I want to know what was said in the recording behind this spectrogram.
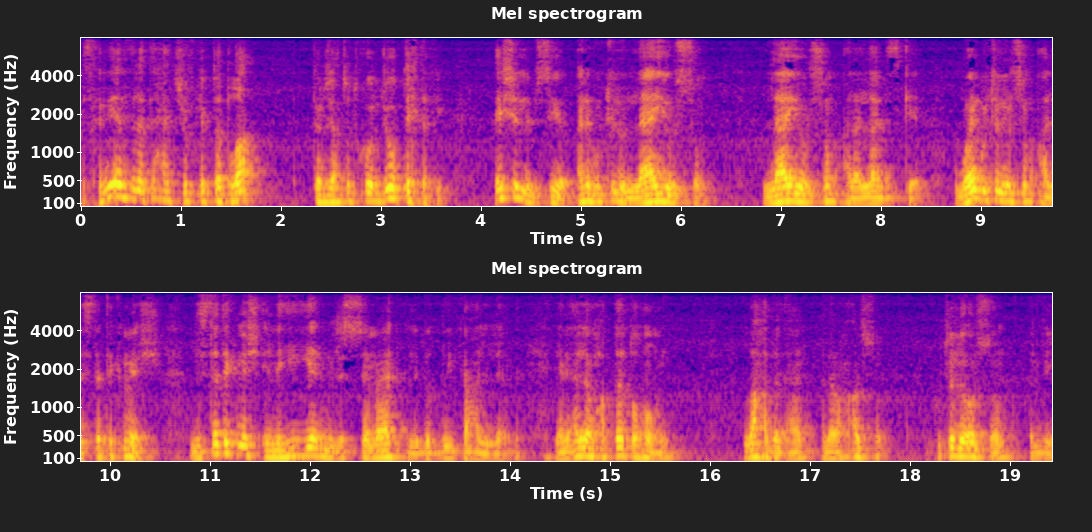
بس خليني أنزل لتحت شوف كيف تطلع. ترجع تدخل جوا بتختفي. إيش اللي بصير؟ أنا قلت له لا يرسم. لا يرسم على ال Landscape وين قلت له يرسم؟ على ال Static Mesh ال Static Mesh اللي هي المجسمات اللي بتضيفها على اللعبة. يعني أنا لو حطيته هون لاحظ الآن أنا راح أرسم. قلت له أرسم خليه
